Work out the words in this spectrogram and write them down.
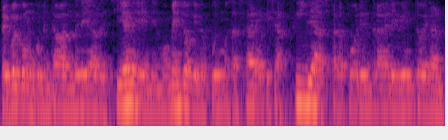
Tal cual como comentaba Andrea recién, en el momento que lo pudimos hacer, aquellas filas para poder entrar al evento eran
